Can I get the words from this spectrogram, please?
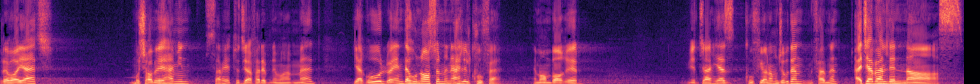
روایت مشابه همین سمعت تو جعفر ابن محمد یقول و عنده ناس من اهل الکوفه. امام باقر یه جمعی از کوفیان اونجا بودن فرمودن عجبا للناس.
